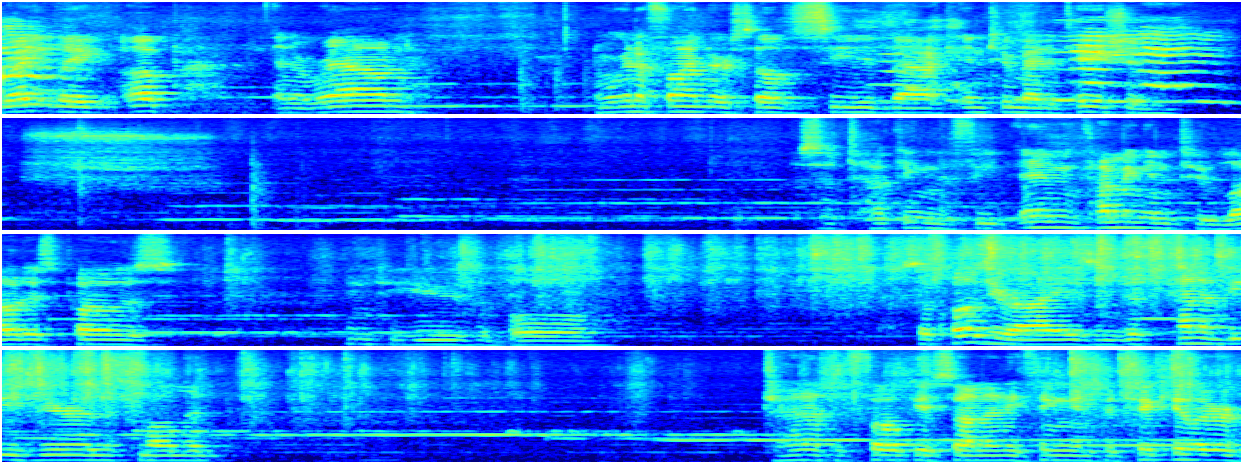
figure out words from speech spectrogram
right leg up and around. And we're going to find ourselves seated back into meditation. So tucking the feet in, coming into lotus pose to use a bowl. So close your eyes and just kind of be here in this moment. Try not to focus on anything in particular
